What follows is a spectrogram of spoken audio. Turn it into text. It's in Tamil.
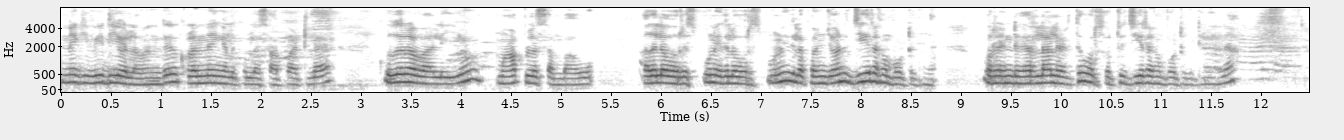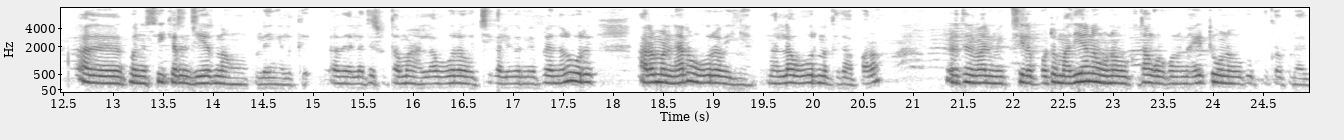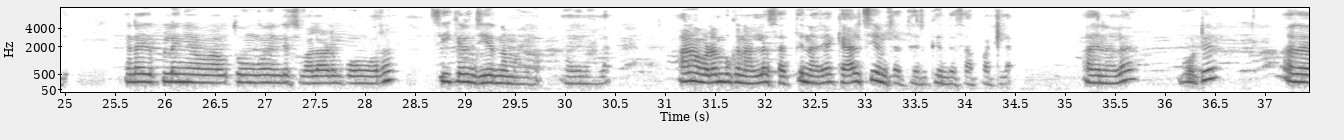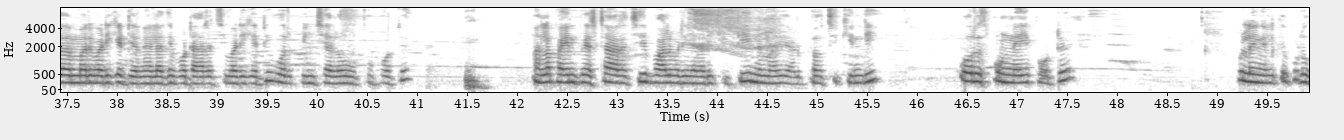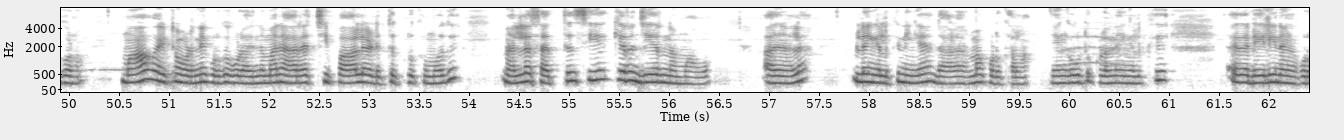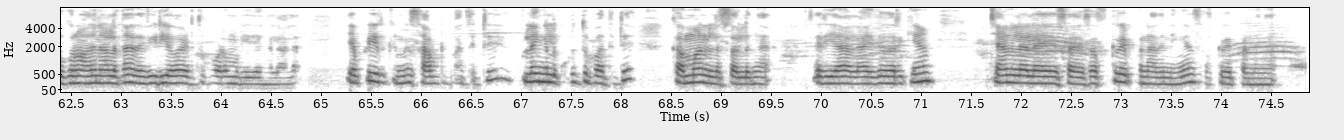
இன்னைக்கு வீடியோவில் வந்து குழந்தைங்களுக்கு உள்ள சாப்பாட்டில் குதிரைவாளியும் மாப்பிள்ளை சம்பாவும். அதில் ஒரு ஸ்பூன் இதில் ஒரு ஸ்பூன் இதில் கொஞ்சோண்டு ஜீரகம் போட்டுக்குங்க. ஒரு ரெண்டு விரலால் எடுத்து ஒரு சொட்டு ஜீரகம் போட்டுக்கிட்டிங்கன்னா அது கொஞ்சம் சீக்கிரம் ஜீரணம் ஆகும் பிள்ளைங்களுக்கு. அது எல்லாத்தையும் சுத்தமாக நல்லா ஊற வச்சு கழுவிடணும். எப்படி இருந்தாலும் ஒரு அரை மணி நேரம் ஊற வைங்க. நல்லா ஊறினதுக்கு அப்புறம் எடுத்து இந்த மாதிரி மிக்சியில் போட்டு மதியான உணவுக்கு தான் கொடுக்கணும். நைட்டு உணவுக்கு கொடுக்கக்கூடாது. ஏன்னா இது பிள்ளைங்க தூங்கும் எந்திரிச்சு விளாடும் போகும் வரும். சீக்கிரம் ஜீரணமாயிடும் அதனால். ஆனால் உடம்புக்கு நல்ல சத்து நிறையா கால்சியம் சத்து இருக்குது இந்த சாப்பாட்டில். அதனால் போட்டு அதை மாதிரி வடிகட்டிடணும். எல்லாத்தையும் போட்டு அரைச்சி வடிகட்டி ஒரு பிஞ்சு அளவு உப்பு போட்டு நல்லா பைன் பேஸ்ட்டாக அரைச்சி பால் வடியில் வடிகட்டி இந்த மாதிரி அடுப்பில் வச்சு கிண்டி ஒரு ஸ்பூன் நெய் போட்டு பிள்ளைங்களுக்கு கொடுக்கணும். மாவு ஐட்டம் உடனே கொடுக்கக்கூடாது இந்த மாதிரி அரைச்சி பால் எடுத்து கொடுக்கும்போது நல்ல சத்து சீக்கிரம் ஜீரணமாகும். அதனால் பிள்ளைங்களுக்கு நீங்கள் தாராளமாக கொடுக்கலாம். எங்கள் வீட்டு குழந்தைங்களுக்கு இதை டெய்லி நாங்கள் கொடுக்குறோம். அதனால தான் இதை வீடியோவாக எடுத்து போட முடியுது எங்களால். எப்படி இருக்குன்னு சாப்பிட்டு பார்த்துட்டு பிள்ளைங்களுக்கு கொடுத்து பார்த்துட்டு கமெண்டில் சொல்லுங்கள் சரியா? இல்லை இது வரைக்கும் சேனலில் ச சப்ஸ்கிரைப் பண்ணாத நீங்கள் சப்ஸ்கிரைப் பண்ணுங்கள்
